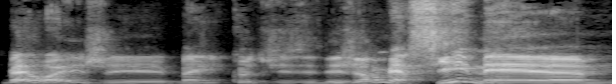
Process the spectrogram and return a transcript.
Ben ouais, j'ai. Ben écoute, je les ai déjà remerciés, mais euh,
